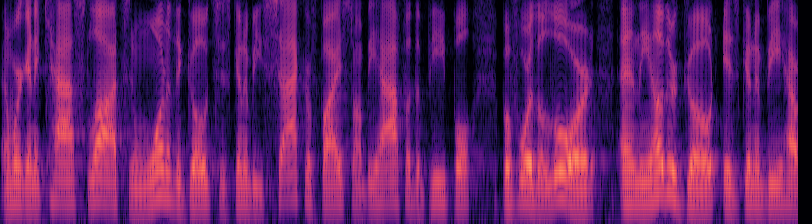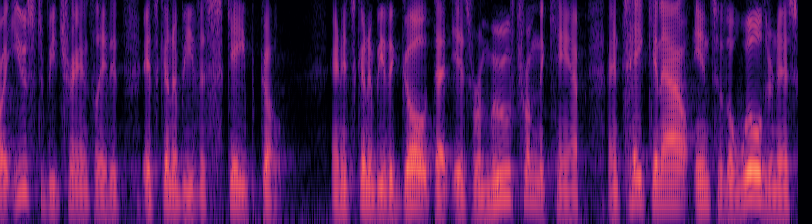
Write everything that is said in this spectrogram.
and we're going to cast lots, and one of the goats is going to be sacrificed on behalf of the people before the Lord, and the other goat is going to be how it used to be translated it's going to be the scapegoat and it's going to be the goat that is removed from the camp and taken out into the wilderness,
